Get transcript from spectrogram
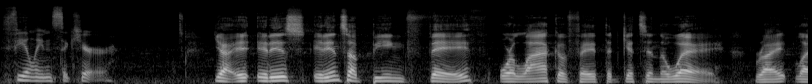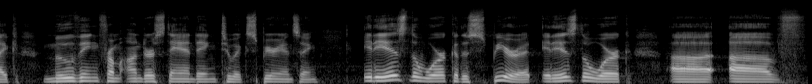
feeling secure. Yeah, it, it is. It ends up being faith or lack of faith that gets in the way, right? Like moving from understanding to experiencing. It is the work of the Spirit. It is the work uh, of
